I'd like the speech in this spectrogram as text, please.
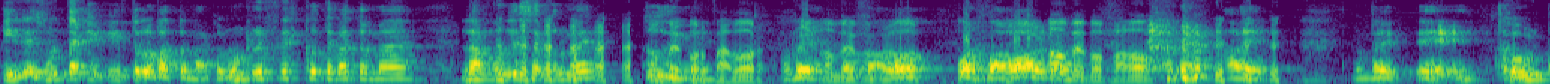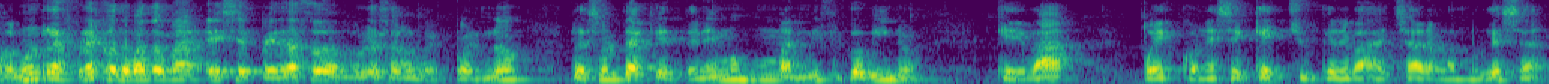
y resulta que ¿qué te lo va a tomar? ¿Con un refresco te va a tomar la hamburguesa gourmet? hombre, por favor. Hombre, por, favor, Por favor. Hombre, por favor. a ver, hombre, eh, con, un refresco te va a tomar ese pedazo de hamburguesa gourmet. Pues no, resulta que tenemos un magnífico vino que va pues con ese ketchup que le vas a echar a la hamburguesa,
